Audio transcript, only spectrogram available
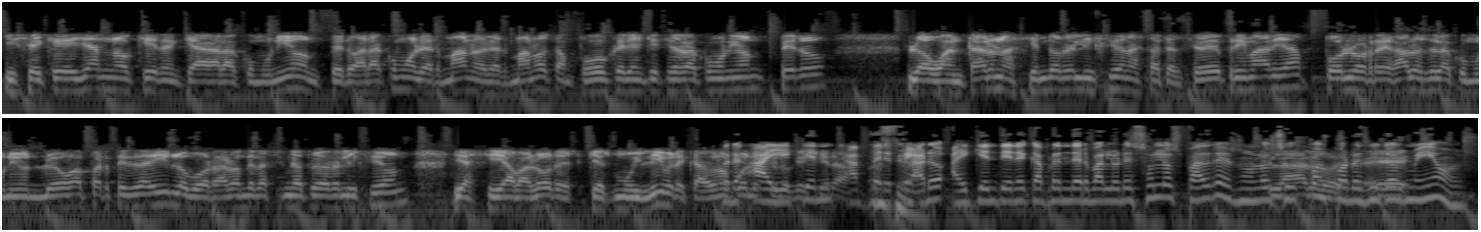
y sé que ellas no quieren que haga la comunión, pero hará como el hermano. El hermano tampoco querían que hiciera la comunión, pero lo aguantaron haciendo religión hasta tercero de primaria por los regalos de la comunión. Luego, a partir de ahí, lo borraron de la asignatura de religión y hacía valores, que es muy libre, cada uno Pero puede hay lo que quien, quiera. ah, pero claro, hay quien tiene que aprender valores son los padres, no los Claro, hijos, pobrecitos eh, míos.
